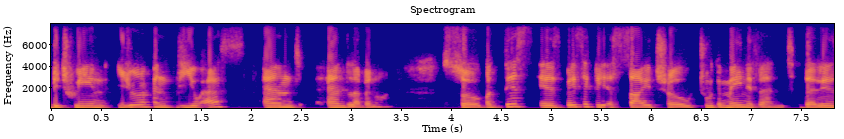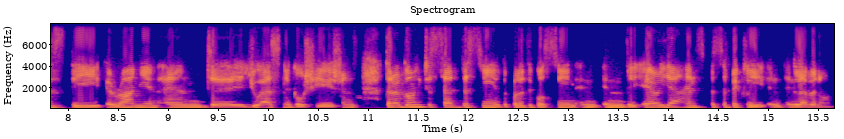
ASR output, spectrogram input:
between Europe and the US and and Lebanon. So, but this is basically a sideshow to the main event that is the Iranian and uh, US negotiations that are going to set the scene, the political scene in, in the area and specifically in, in Lebanon.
